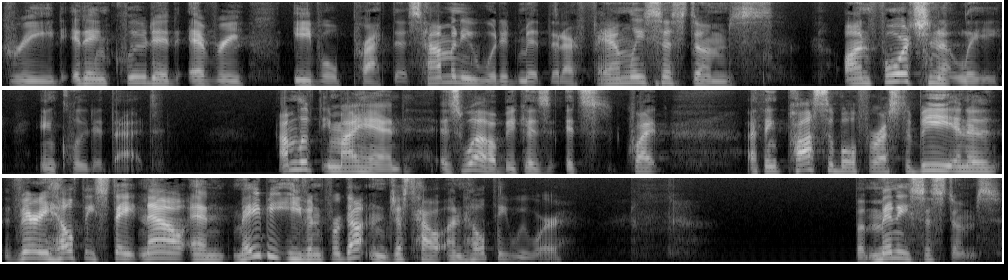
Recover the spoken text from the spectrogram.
greed. It included every evil practice. How many would admit that our family systems, unfortunately, included that? I'm lifting my hand as well because it's quite, I think, possible for us to be in a very healthy state now and maybe even forgotten just how unhealthy we were. But many systems,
